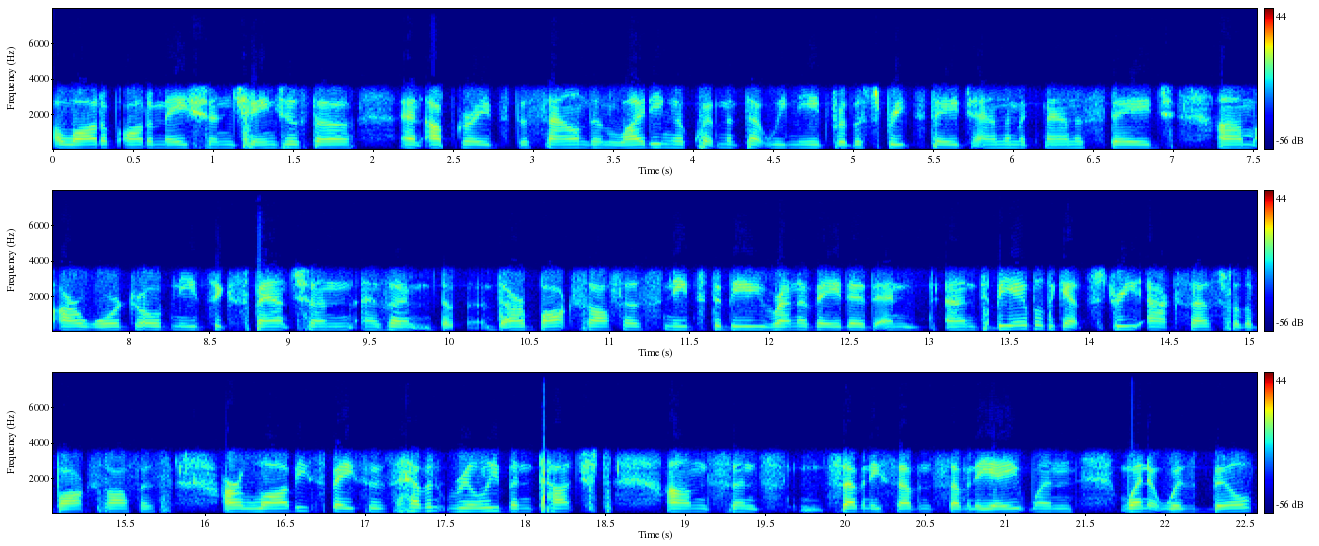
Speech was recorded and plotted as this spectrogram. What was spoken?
A lot of automation changes the and upgrades the sound and lighting equipment that we need for the Spriet stage and the McManus stage. Um, our wardrobe needs expansion as the, our box office needs to be renovated and and to be able to get street access for the box office. Our lobby spaces haven't really been touched um, since 77 78 when when it was built.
